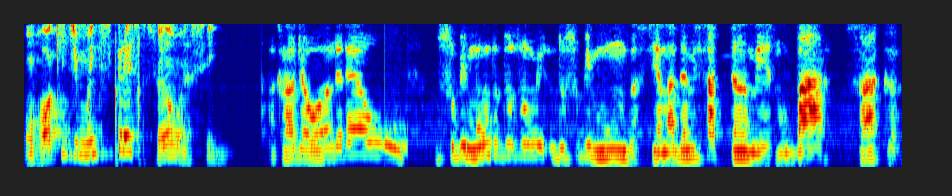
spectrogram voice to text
um rock de muita expressão, assim. A Cláudia Wander é o, o submundo do, do, submundo, assim, a Madame Satã mesmo, o bar, saca?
